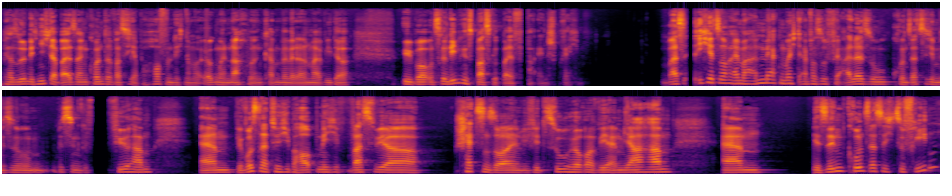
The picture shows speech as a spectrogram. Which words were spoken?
persönlich nicht dabei sein konnte, was ich aber hoffentlich nochmal irgendwann nachholen kann, wenn wir dann mal wieder über unseren Lieblingsbasketballverein sprechen. Was ich jetzt noch einmal anmerken möchte, einfach so für alle so grundsätzlich ein bisschen, ein bisschen Gefühl haben. Ähm, wir wussten natürlich überhaupt nicht, was wir schätzen sollen, wie viele Zuhörer wir im Jahr haben. Ähm, wir sind grundsätzlich zufrieden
